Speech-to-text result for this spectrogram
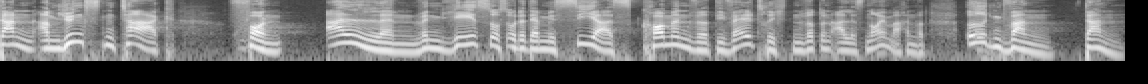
dann am jüngsten Tag von allen, wenn Jesus oder der Messias kommen wird, die Welt richten wird und alles neu machen wird, irgendwann, dann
